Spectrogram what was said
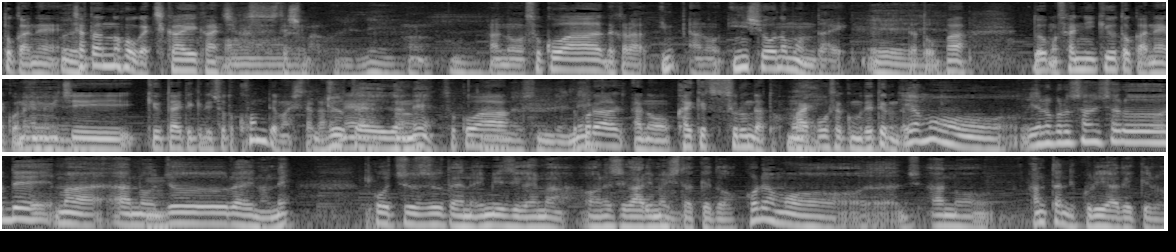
とかね、北谷の方が近い感じがしてしまう。あのそこはだからあの印象の問題だと、えー、まあどうも329とかね、この辺の道、球体的でちょっと混んでましたからね、渋滞がね、うん、そこは、ね、これはあの解決するんだと、もう方策も出てるんだ、い、やもう、ユナブル三車路で、まあ、あの従来のね、交通渋滞のイメージが今、お話がありましたけど、これはもう、あの簡単にクリアできる、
